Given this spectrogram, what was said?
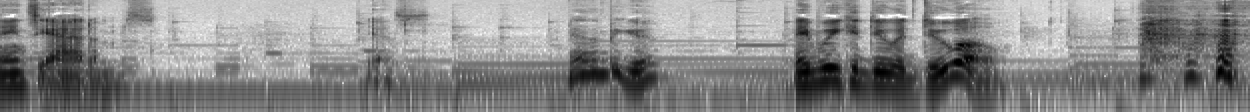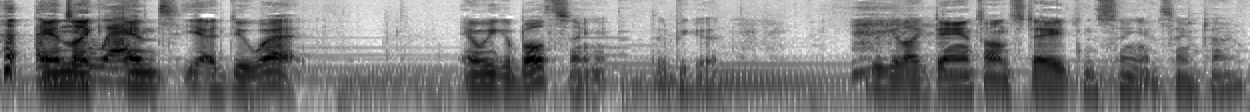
Nancy Adams. Yes. Yeah, that'd be good. Maybe we could do a duo. and like duet? and yeah, a duet. And we could both sing it. That'd be good. We could like dance on stage and sing at the same time.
